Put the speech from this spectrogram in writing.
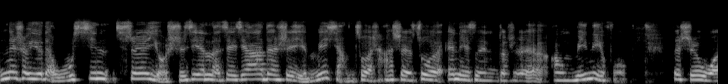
那时候有点无心，虽然有时间了在家，但是也没想做啥事，做 anything 都是 unmeaningful。但是我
